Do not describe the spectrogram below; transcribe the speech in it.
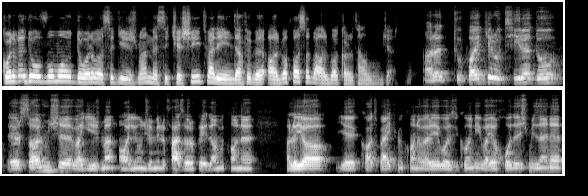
گل دوم رو دوباره واسه گیریجمن مسی کشید ولی این دفعه به آلبا پاس و آلبا کارو تموم کرد. آره توپایی که رو تیر دو ارسال میشه و گیرجمن عالی اونجا میره فضا رو پیدا می‌کنه. حالا یا یه کاتبک می‌کنه برای بازیکنی و یا خودش می‌زنه.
